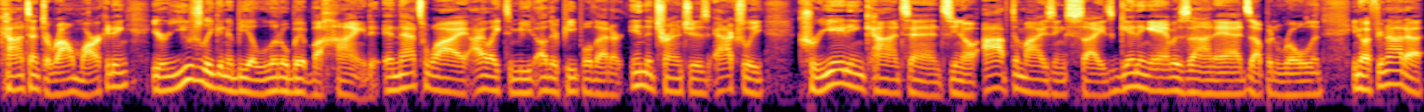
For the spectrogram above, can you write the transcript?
content around marketing, you're usually going to be a little bit behind. And that's why I like to meet other people that are in the trenches, actually creating content, you know, optimizing sites, getting Amazon ads up and rolling. You know, if you're not a,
